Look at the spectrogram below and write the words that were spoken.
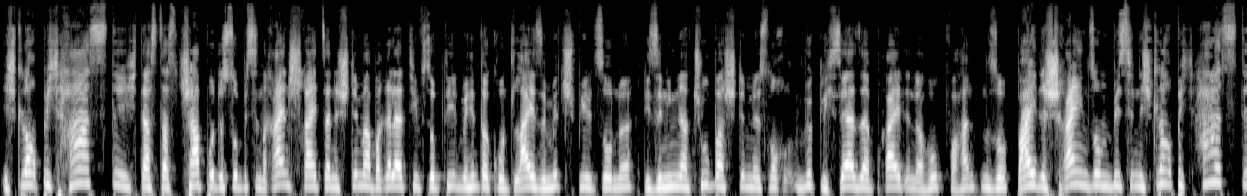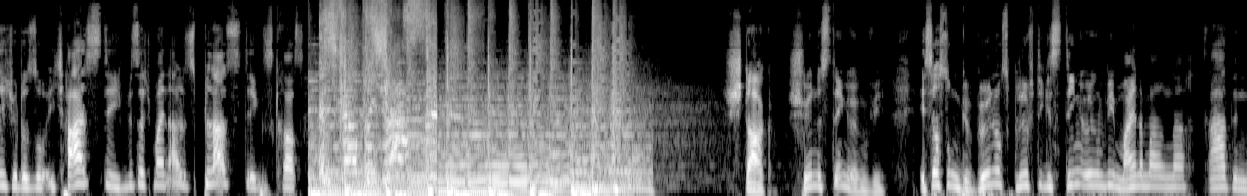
Ich glaube, ich hasse dich, dass das Chapo das so ein bisschen reinschreit, seine Stimme aber relativ subtil im Hintergrund leise mitspielt, so, ne? Diese Nina Chuba-Stimme ist noch wirklich sehr, sehr breit in der Hook vorhanden, so. Beide schreien so ein bisschen, ich glaube, ich hasse dich oder so. Ich hasse dich. Wisst ihr, ich meine, alles Plastik, ist krass. Ich glaub, ich hasse dich. Stark. Schönes Ding irgendwie. Ist auch so ein gewöhnungsbedürftiges Ding irgendwie, meiner Meinung nach. Gerade in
